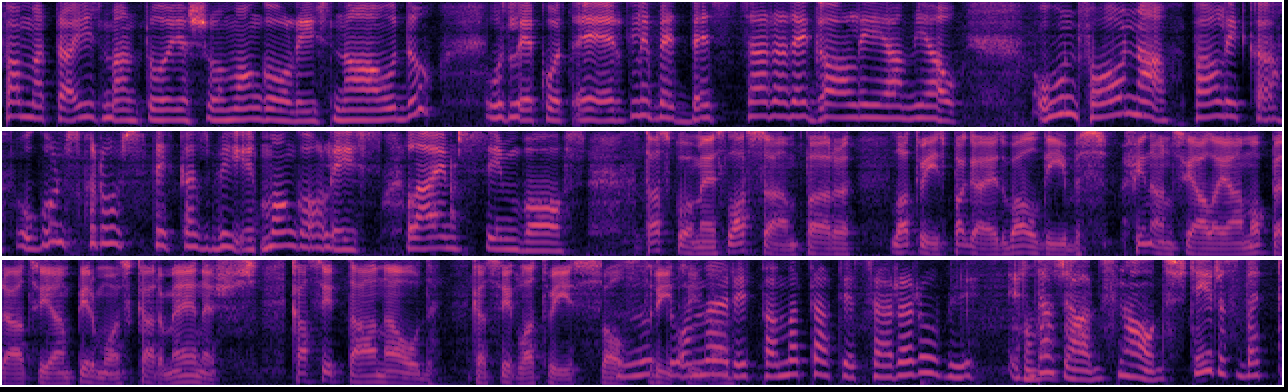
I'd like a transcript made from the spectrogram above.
Pamatā izmantoja šo Mongolijas naudu, uzliekot ērgli, bet bez cara regālijām jau. Un fonā palika ugunskrusti, kas bija Mongolijas laimes simbols. Tas, ko mēs lasām par Latvijas pagaidu valdības finansiālajām operācijām pirmos kara mēnešus, kas ir tā nauda? Kas ir Latvijas valsts nu, rīcībā. Tomēr ir pamatā tie cara rubļi. Ir dažādas naudas šķiras, bet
